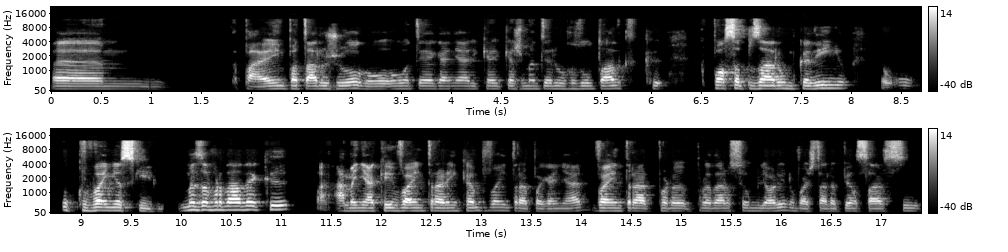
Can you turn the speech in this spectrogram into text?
um, pá, a empatar o jogo ou, ou, até a ganhar e queres manter o resultado que, que, que possa pesar um bocadinho o, o que vem a seguir. Mas a verdade é que amanhã quem vai entrar em campo vai entrar para ganhar, vai entrar para, para dar o seu melhor e não vai estar a pensar se,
